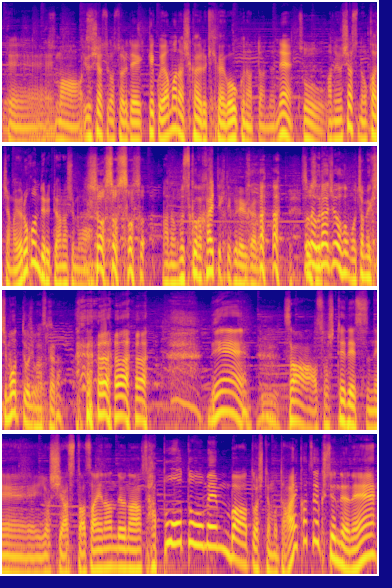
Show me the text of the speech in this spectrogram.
うん。でまあ吉安がそれで結構山梨帰る機会が多くなったんでね。あの吉安のお母ちゃんが喜んでるって話もそうそうそうそう。あの息子が帰ってきてくれるから。そんな裏情報もちょめきち持っておりますからねえ。さあそしてですね吉安多彩なんだよな。サポートメンバーとしても大活躍してんだよね。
